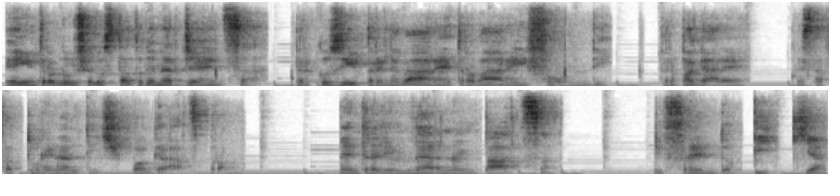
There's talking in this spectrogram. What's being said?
e introduce lo stato d'emergenza per così prelevare e trovare i fondi per pagare questa fattura in anticipo a Gazprom. Mentre l'inverno impazza, il freddo picchia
